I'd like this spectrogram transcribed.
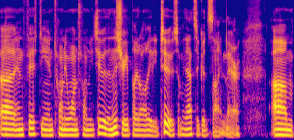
uh and 50 and 21 22. Then this year he played all 82. So I mean that's a good sign there. Um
